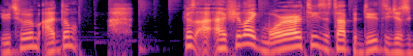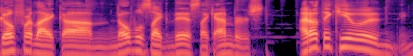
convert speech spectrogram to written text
do to him. I don't. Because I, I feel like Moriarty's the type of dude to just go for like um nobles like this, like Embers. I don't think he would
